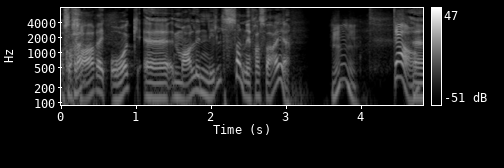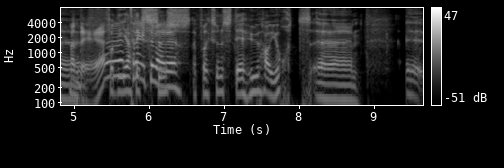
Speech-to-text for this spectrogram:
Og så har jeg òg eh, Malin Nilsson fra Sverige. Mm. Ja, Eh, men det trenger jeg ikke være For jeg syns det hun har gjort eh, eh,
